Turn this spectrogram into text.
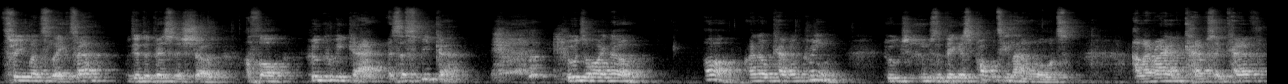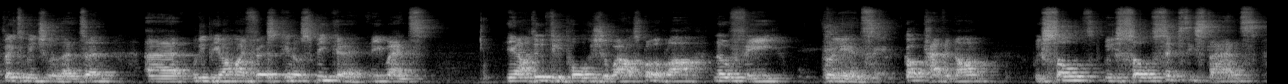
Three months later, we did a business show. I thought, who could we get as a speaker? Who do I know? Oh, I know Kevin Green, who's, who's the biggest property landlord. And I rang Kev, and said, Kev, great to meet you in London. Uh, would you be on my first keynote speaker? And he went, yeah, I'll do a few Porkish Wells, blah, blah, blah, no fee, brilliant. Got Kevin on. We sold, we sold 60 stands,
